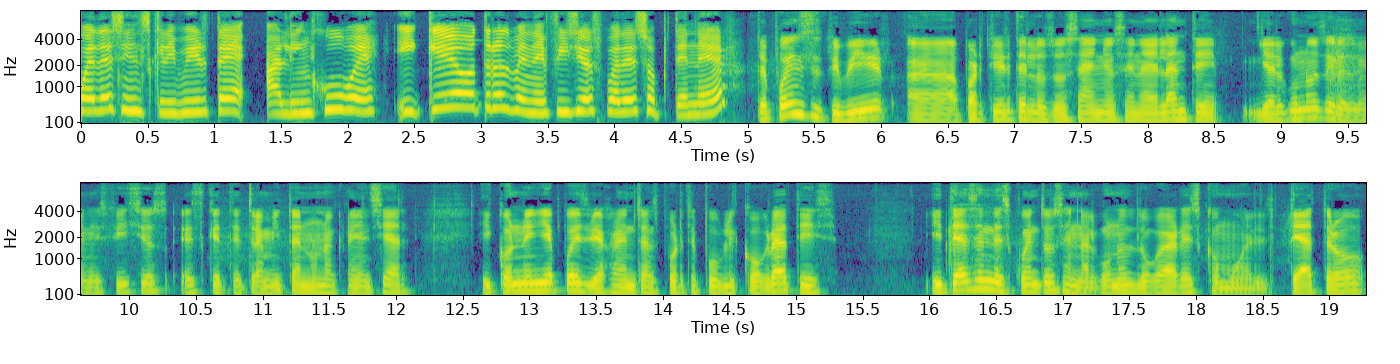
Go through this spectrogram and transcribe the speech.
puedes inscribirte al Injuve y qué otros beneficios puedes obtener? Te puedes inscribir a, partir de los 12 años en adelante y algunos de los beneficios es que te tramitan una credencial y con ella puedes viajar en transporte público gratis. Y te hacen descuentos en algunos lugares como el teatro,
